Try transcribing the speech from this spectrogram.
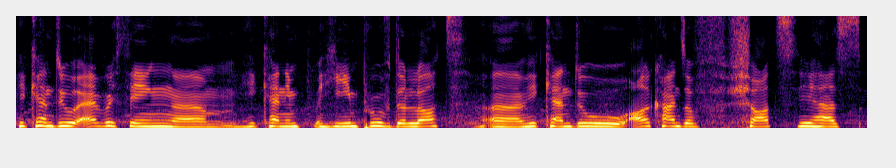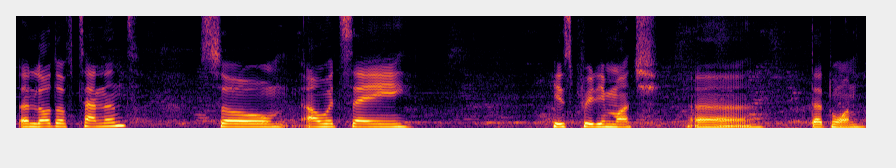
He can do everything. Um, he can imp he improved a lot. Uh, he can do all kinds of shots. He has a lot of talent. So I would say he's pretty much uh, that one.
